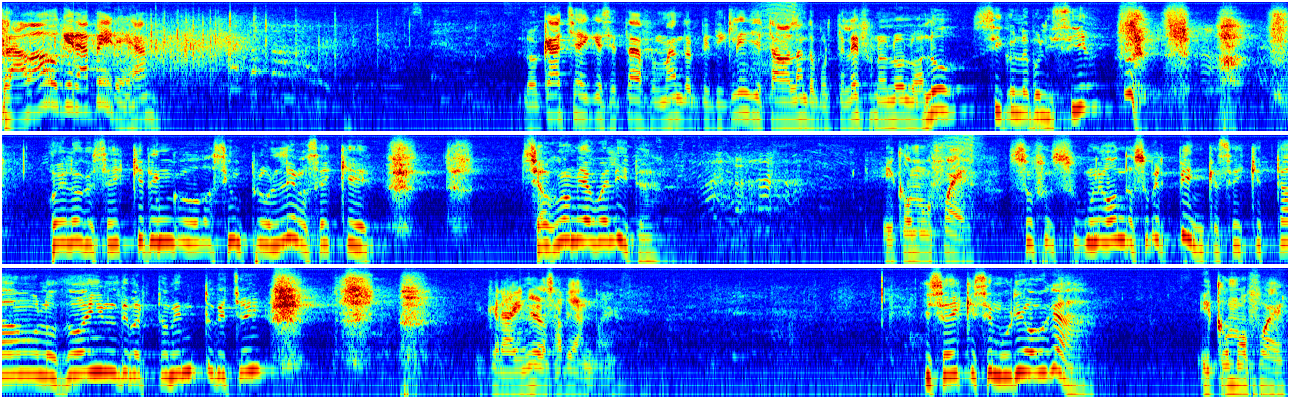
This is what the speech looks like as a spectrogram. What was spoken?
Clavado que era Pérez, ¿ah? Lo cacha y que se estaba fumando el piticlín y estaba hablando por teléfono, Lolo, aló. Sí, con la policía. Oye, loco, ¿sabéis que tengo así un problema? ¿Sabéis que se ahogó mi abuelita? ¿Y cómo fue? Eso fue su- una onda súper penca, ¿sabéis que estábamos los dos ahí en el departamento, ¿cachai? Y carabinero sapeando, ¿eh? Y sabéis que se murió ahogada. ¿Y cómo fue?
